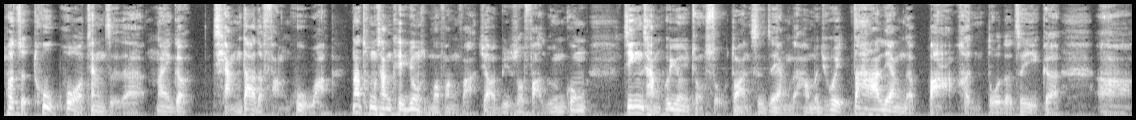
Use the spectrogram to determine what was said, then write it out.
或者突破这样子的那一个强大的防护网，那通常可以用什么方法？就好比如说法轮功经常会用一种手段是这样的，他们就会大量的把很多的这一个啊、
